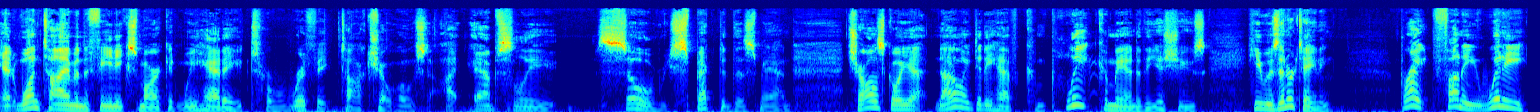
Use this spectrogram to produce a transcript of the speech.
at one time in the Phoenix market, we had a terrific talk show host. I absolutely so respected this man. Charles Goyette, not only did he have complete command of the issues, he was entertaining, bright, funny, witty,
